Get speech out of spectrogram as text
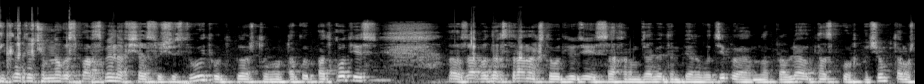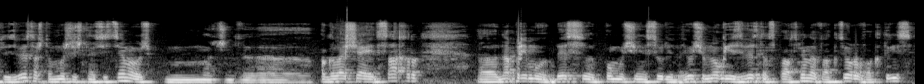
И, кстати, очень много спортсменов сейчас существует, вот, потому что вот такой подход есть в западных странах, что вот людей с сахарным диабетом первого типа направляют на спорт. Почему? Потому что известно, что мышечная система очень, очень э, поглощает сахар э, напрямую, без помощи инсулина. И очень много известных спортсменов, актеров, актрис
